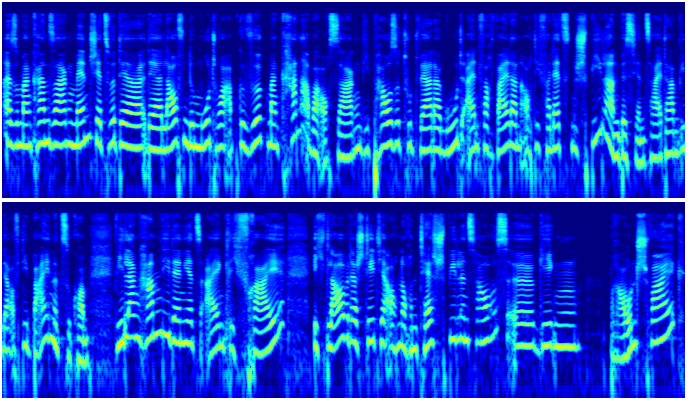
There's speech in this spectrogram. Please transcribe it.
Also man kann sagen, Mensch, jetzt wird der, der laufende laufende Motor abgewürgt. Man kann aber auch sagen, die Pause tut Werder gut, einfach weil dann auch die verletzten Spieler ein bisschen Zeit haben, wieder auf die Beine zu kommen. Wie lange haben die denn jetzt eigentlich frei? Ich glaube, da steht ja auch noch ein Testspiel ins Haus äh, gegen Braunschweig.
